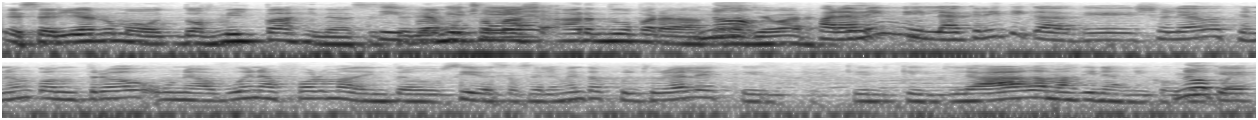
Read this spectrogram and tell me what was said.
eh, sería como 2000 páginas. Sí, sería mucho más arduo para, No, para llevar. Para mí mi- la crítica que yo le hago es que no encontró una buena forma de introducir esos elementos culturales que, que, que la haga más dinámico. No, porque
